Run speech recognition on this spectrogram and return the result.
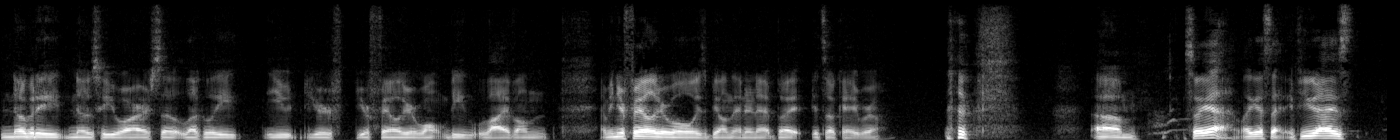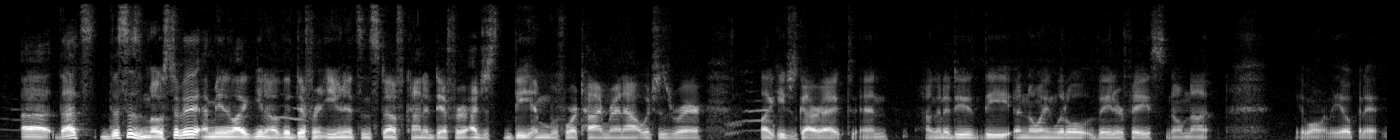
nobody knows who you are, so luckily you your your failure won't be live on I mean your failure will always be on the internet, but it's okay, bro. um so yeah, like I said, if you guys uh that's this is most of it. I mean like, you know, the different units and stuff kind of differ. I just beat him before time ran out, which is rare. Like he just got wrecked and I'm to do the annoying little Vader face. No, I'm not. It won't let me open it.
